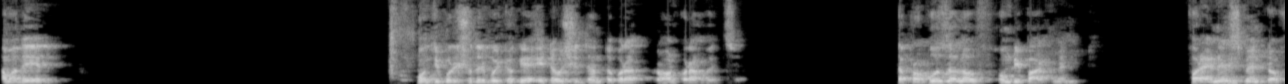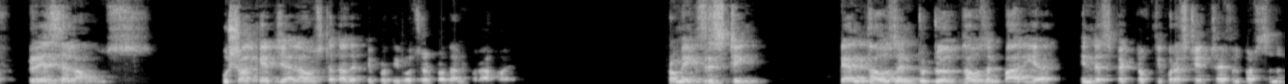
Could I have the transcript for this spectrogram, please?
আমাদের মন্ত্রী পরিষদের বৈঠকে এটাও সিদ্ধান্ত করা, গ্রহণ করা হয়েছে। The proposal of home department for enhancement of dress allowance পোশাকের যে অ্যালাউন্সটা তাদেরকে প্রতি বছর প্রদান করা হয় from existing ten thousand to twelve thousand per year in respect of Tripura state rifle personnel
